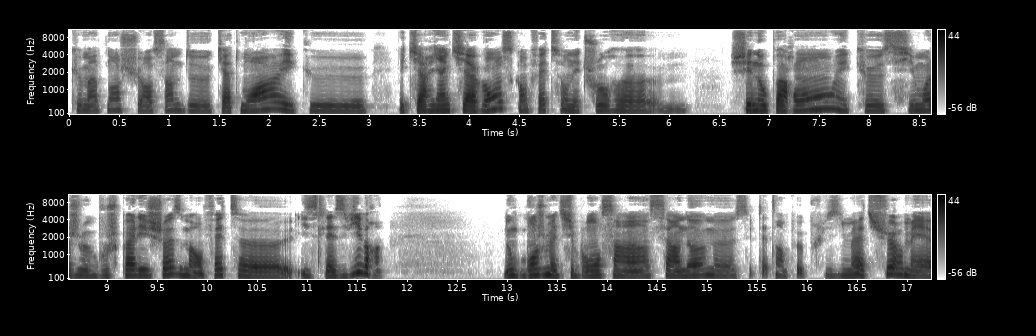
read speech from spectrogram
Que maintenant, je suis enceinte de quatre mois et que et qu'il n'y a rien qui avance, qu'en fait, on est toujours chez nos parents et que si moi je bouge pas les choses, bah en fait, ils se laissent vivre. Donc bon, je me dis, bon, c'est un, un homme, c'est peut-être un peu plus immature, mais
